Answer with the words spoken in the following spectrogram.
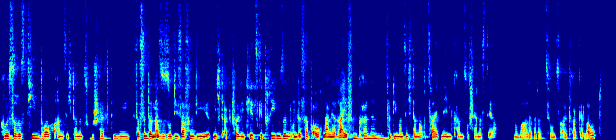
größeres Team drauf an, sich damit zu beschäftigen. Das sind dann also so die Sachen, die nicht aktualitätsgetrieben sind und deshalb auch lange reifen können, für die man sich dann auch Zeit nehmen kann, sofern es der normale Redaktionsalltag erlaubt.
